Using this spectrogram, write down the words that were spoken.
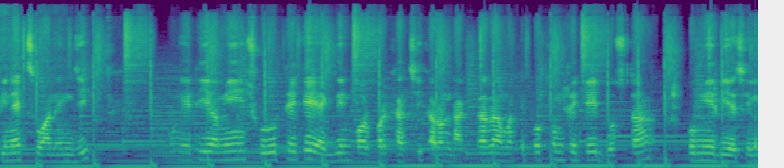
ফিনেক্স ওয়ান এমজি এবং এটি আমি শুরু থেকে একদিন পর পর খাচ্ছি কারণ ডাক্তাররা আমাকে প্রথম থেকেই ডোজটা কমিয়ে দিয়েছিল,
